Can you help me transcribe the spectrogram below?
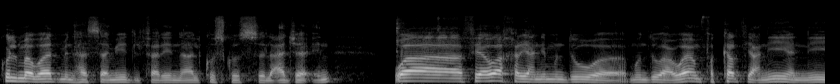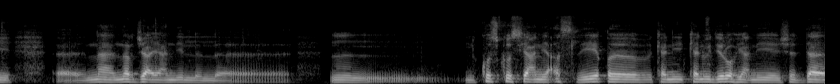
كل مواد منها السميد الفرينة الكسكس العجائن. وفي أواخر يعني منذ منذ أعوام فكرت يعني أني آه، نرجع يعني الكسكس يعني أصلي كان كانوا يديروه يعني جدا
